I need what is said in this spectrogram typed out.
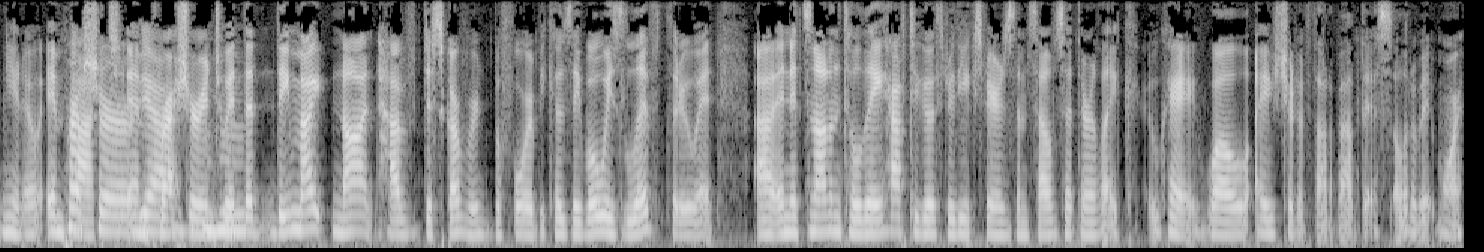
you know impact Pressure, and yeah. pressure into it mm-hmm. that they might not have discovered before because they've always lived through it. Uh, and it's not until they have to go through the experience themselves that they're like, okay, well, I should have thought about this a little bit more.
